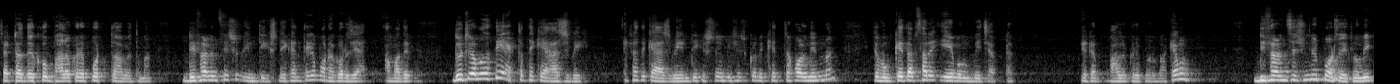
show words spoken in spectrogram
চারটা খুব ভালো করে পড়তে হবে তোমার। ডিফারেন্সিয়েশন ইন্টিগ্রেশন এখান থেকে মনে করো যে আমাদের দুইটার মধ্যে একটা থেকে আসবে। এটা থেকে আসবে ইন্টিগ্রেশনে বিশেষ করে ক্ষেত্রফল নির্ণয় এবং কেতাব সারে এ এবং বি চ্যাপ্টার এটা ভালো করে পড়বা, কেমন? ডিফারেন্সিয়েশনের পর্যায়ক্রমিক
